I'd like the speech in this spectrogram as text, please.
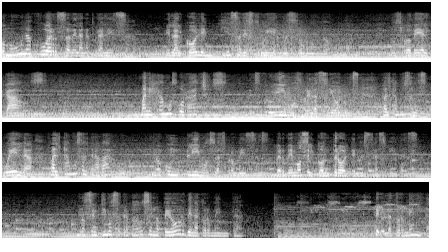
Como una fuerza de la naturaleza, el alcohol empieza a destruir nuestro mundo. Nos rodea el caos. Manejamos borrachos, destruimos relaciones, faltamos a la escuela, faltamos al trabajo, no cumplimos las promesas, perdemos el control de nuestras vidas. Nos sentimos atrapados en lo peor de la tormenta. Pero la tormenta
